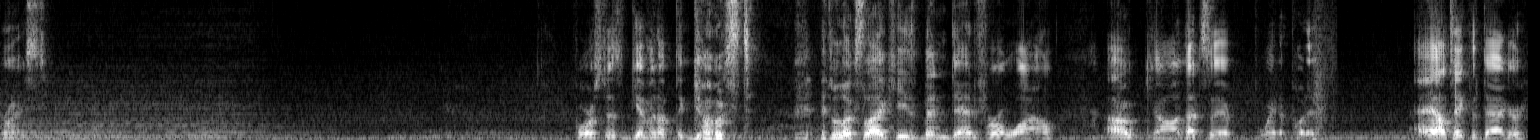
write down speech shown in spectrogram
Christ. Forest has given up the ghost. it looks like he's been dead for a while. Oh god, that's a way to put it. Hey, I'll take the dagger.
